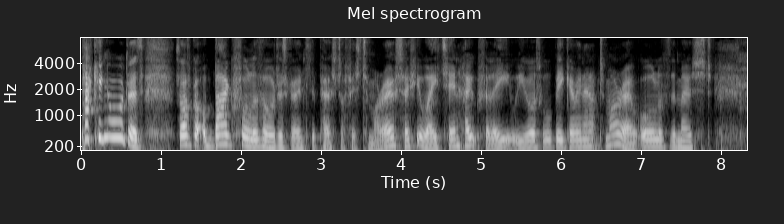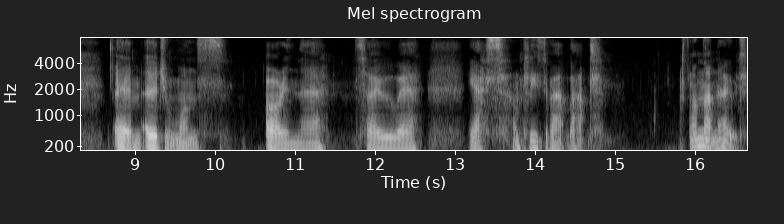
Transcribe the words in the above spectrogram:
packing orders. So I've got a bag full of orders going to the post office tomorrow. So if you're waiting, hopefully yours will be going out tomorrow. All of the most um, urgent ones are in there. So uh, yes, I'm pleased about that. On that note,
